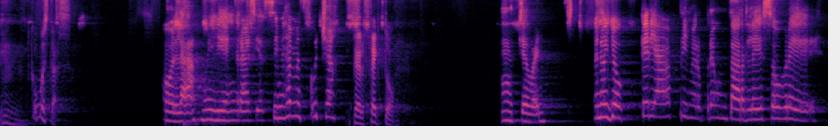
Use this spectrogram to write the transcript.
¿Cómo estás? Hola, muy bien, gracias. ¿Sí me, me escucha? Perfecto. Mm, qué bueno. Bueno, yo quería primero preguntarle sobre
